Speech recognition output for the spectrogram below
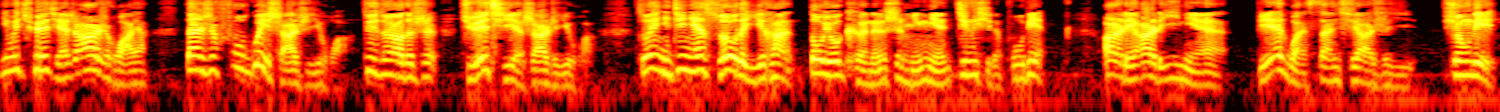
因为缺钱是二十划呀。但是富贵是二十一划，最重要的是崛起也是二十一划。所以你今年所有的遗憾都有可能是明年惊喜的铺垫。二零二一年，别管三七二十一，兄弟，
